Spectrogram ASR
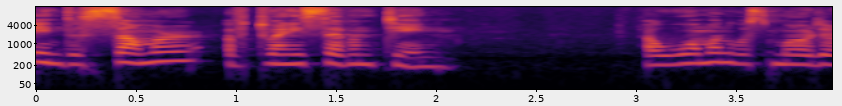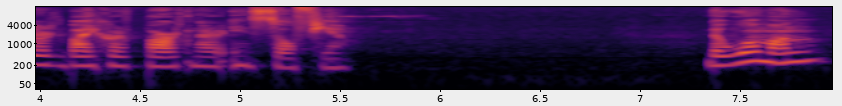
In the summer of 2017, a woman was murdered by her partner in Sofia. The woman,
